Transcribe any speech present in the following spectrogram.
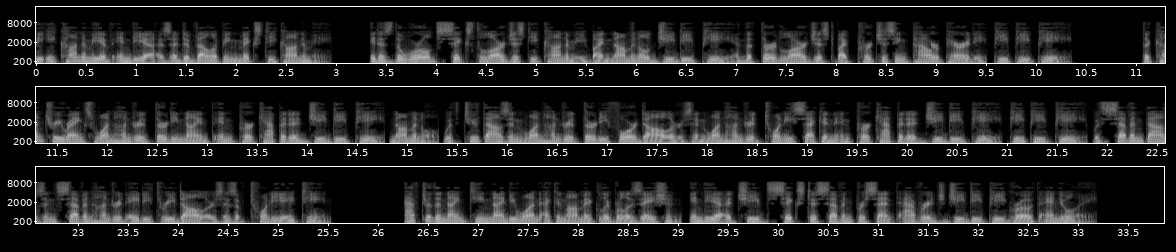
The economy of India is a developing mixed economy. It is the world's sixth largest economy by nominal GDP and the third largest by purchasing power parity PPP. The country ranks 139th in per capita GDP nominal with $2134 and 122nd in per capita GDP PPP with $7783 as of 2018. After the 1991 economic liberalisation, India achieved 6–7% average GDP growth annually.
